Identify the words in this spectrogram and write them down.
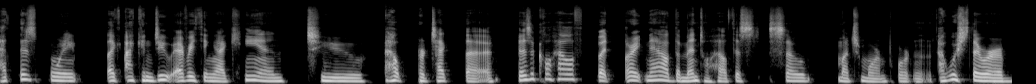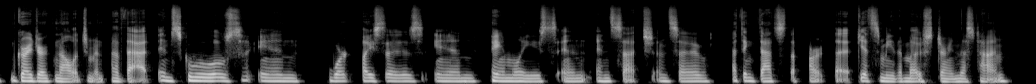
at this point, like, I can do everything I can to help protect the physical health. But right now, the mental health is so much more important. I wish there were a greater acknowledgement of that in schools, in workplaces, in families, and, and such. And so I think that's the part that gets me the most during this time.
